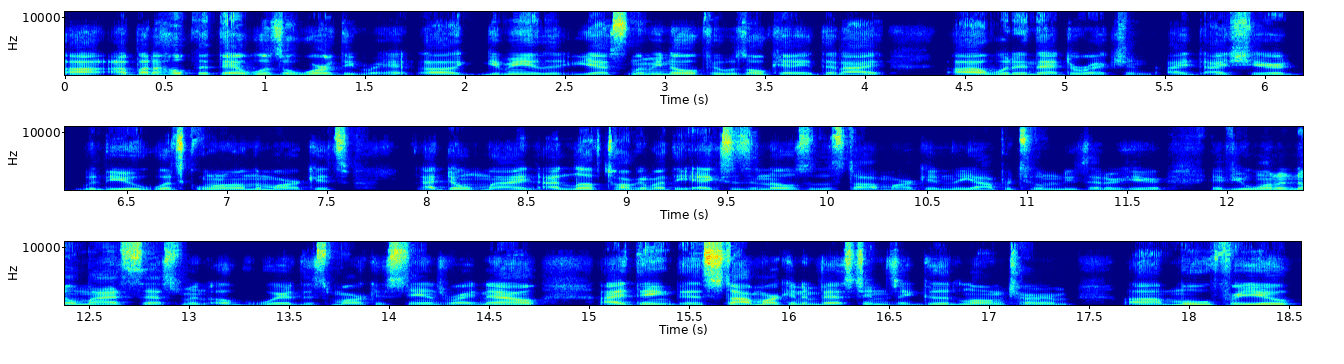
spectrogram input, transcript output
uh, but I hope that that was a worthy rant. Uh, give me a yes. Let me know if it was okay that I uh, went in that direction. I, I shared with you what's going on in the markets. I don't mind. I love talking about the X's and O's of the stock market and the opportunities that are here. If you want to know my assessment of where this market stands right now, I think the stock market investing is a good long term uh, move for you.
